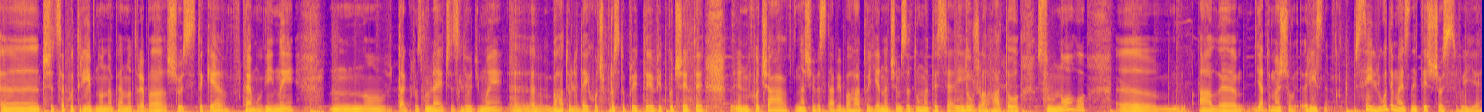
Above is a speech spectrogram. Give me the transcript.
Е, чи це потрібно? Напевно, треба щось таке в тему війни. Ну, так розмовляючи з людьми, е, багато людей хочуть просто прийти відпочити. Е, Хоча в нашій виставі багато є над чим задуматися і Дуже багато, сумного. Е, Але я думаю, що різне. Всі люди мають знайти щось своє.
